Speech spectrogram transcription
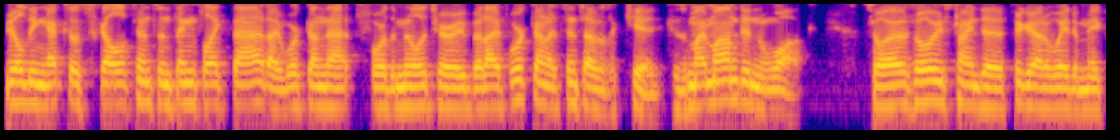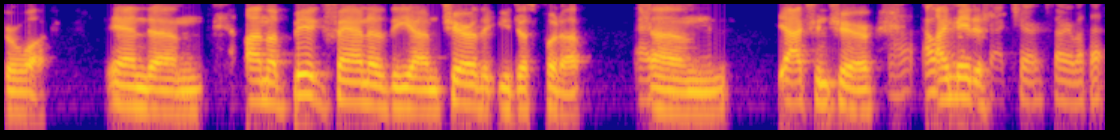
building exoskeletons and things like that. I worked on that for the military, but I've worked on it since I was a kid because my mom didn't walk. So I was always trying to figure out a way to make her walk. And um, I'm a big fan of the um, chair that you just put up, Action um, action chair. Uh, oh, I made a chair. Sorry about that.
